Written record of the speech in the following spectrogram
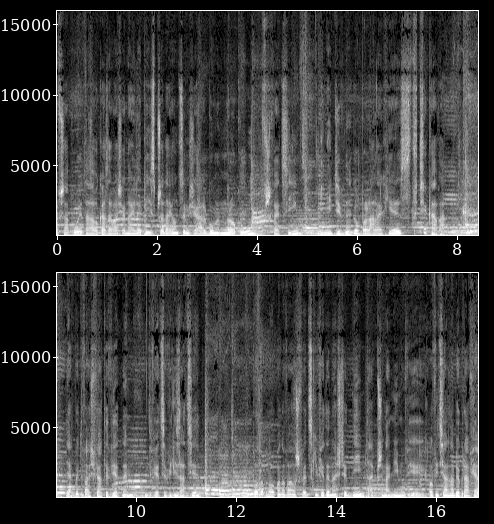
pierwsza płyta okazała się najlepiej sprzedającym się albumem roku w Szwecji i nic dziwnego, bo Lalech jest ciekawa. Jakby dwa światy w jednym, dwie cywilizacje. Podobno opanowała szwedzki w 11 dni, tak przynajmniej mówi jej oficjalna biografia.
